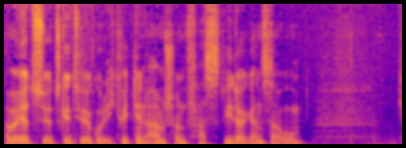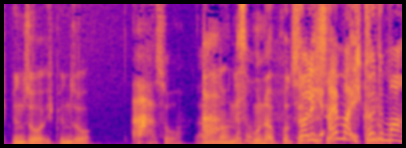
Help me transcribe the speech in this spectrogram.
Aber jetzt, jetzt geht's wieder gut. Ich krieg den Arm schon fast wieder ganz nach oben. Ich bin so, ich bin so. Ah, so. Also noch nicht so. 100 Prozent. Soll ich einmal- ich könnte mal-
